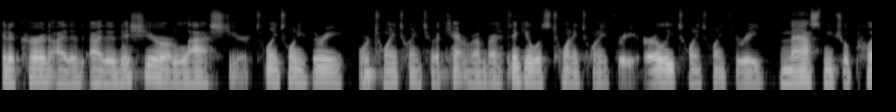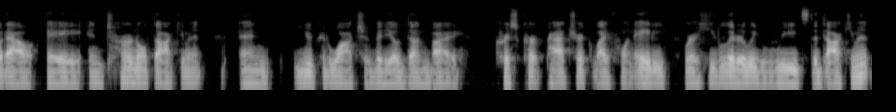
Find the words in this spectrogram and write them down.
it occurred either either this year or last year, 2023 or 2022. I can't remember. I think it was 2023, early 2023. Mass Mutual put out a internal document, and you could watch a video done by Chris Kirkpatrick, Life 180, where he literally reads the document.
